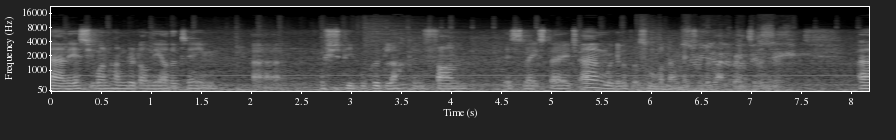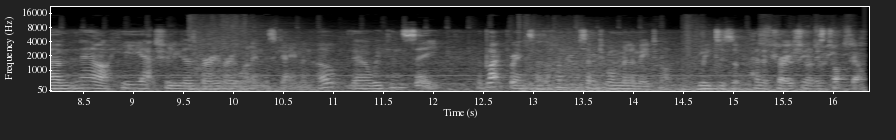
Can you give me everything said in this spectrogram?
Uh, the SU-100 on the other team uh, wishes people good luck and fun this late stage, and we're going to put some more damage to the Black Prince in a minute. Um, now, he actually does very, very well in this game, and oh, there we can see. The Black Prince has 171mm meters of penetration on his top gun,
